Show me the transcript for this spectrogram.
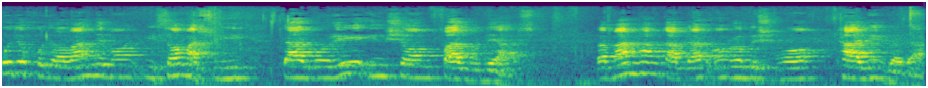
خود خداوند ما عیسی مسیح درباره این شام فرموده است. و من هم قبلا آن را به شما تعلیم دادم.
